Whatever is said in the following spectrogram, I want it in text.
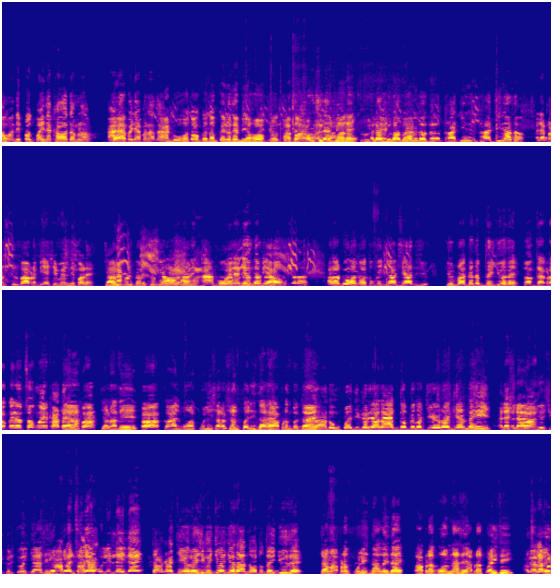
હમણાં મને પગ ભાઈ ના ખાવા તમને આડા પડ્યા પર હતા. આ ડોહો તો ગજબ કર્યો છે બેહો. આ તો આવું એટલે કરવાનું? શું- એટલે ગુલાબી અમે તો થા- થાચી થાચી રહ્યા છે? એટલે પણ સુરભા આપણે બેસી મેળ નહીં પડે. ચાલે પણ ઘડીક તો બેહો. હાફો ઓય તો બેહો. કરે? ડોહો નહોતું કરી નાખશે આજ. શિરભા ગજબ થઈ ગયો છે. તો ઝઘડો કર્યો છો માર ખાતા હે, સુરભા? ચણા હા. કાલ મોય પોલીસ આવશે ને ભરી જાહે આપણને બધાય. આ તો ઉપાજી કરી અને આજ તો પેલો ચહેરો ઘેર નહીં. એટલે સુરભા એ શિખર ચોઈ ગયા છે. આપણે પોલીસ લઈ જાય? તાકડા ચહેરો આ નહોતું થઈ ગયું છે. ચમ આપણે પોલીસ ના લઈ જાય આપણા ગોમના છે આપણા ભાઈ થી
